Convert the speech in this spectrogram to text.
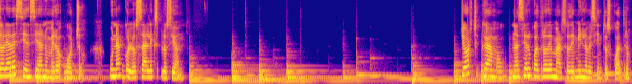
Historia de ciencia número 8. Una colosal explosión. George Gamow nació el 4 de marzo de 1904.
